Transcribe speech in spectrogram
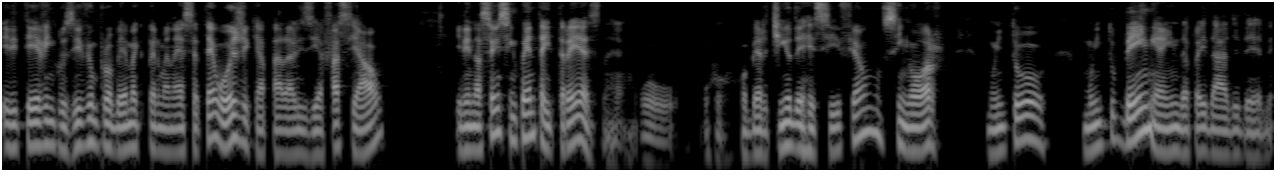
ele teve inclusive um problema que permanece até hoje, que é a paralisia facial. Ele nasceu em 53, né? O, o Robertinho de Recife é um senhor muito muito bem ainda para a idade dele.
